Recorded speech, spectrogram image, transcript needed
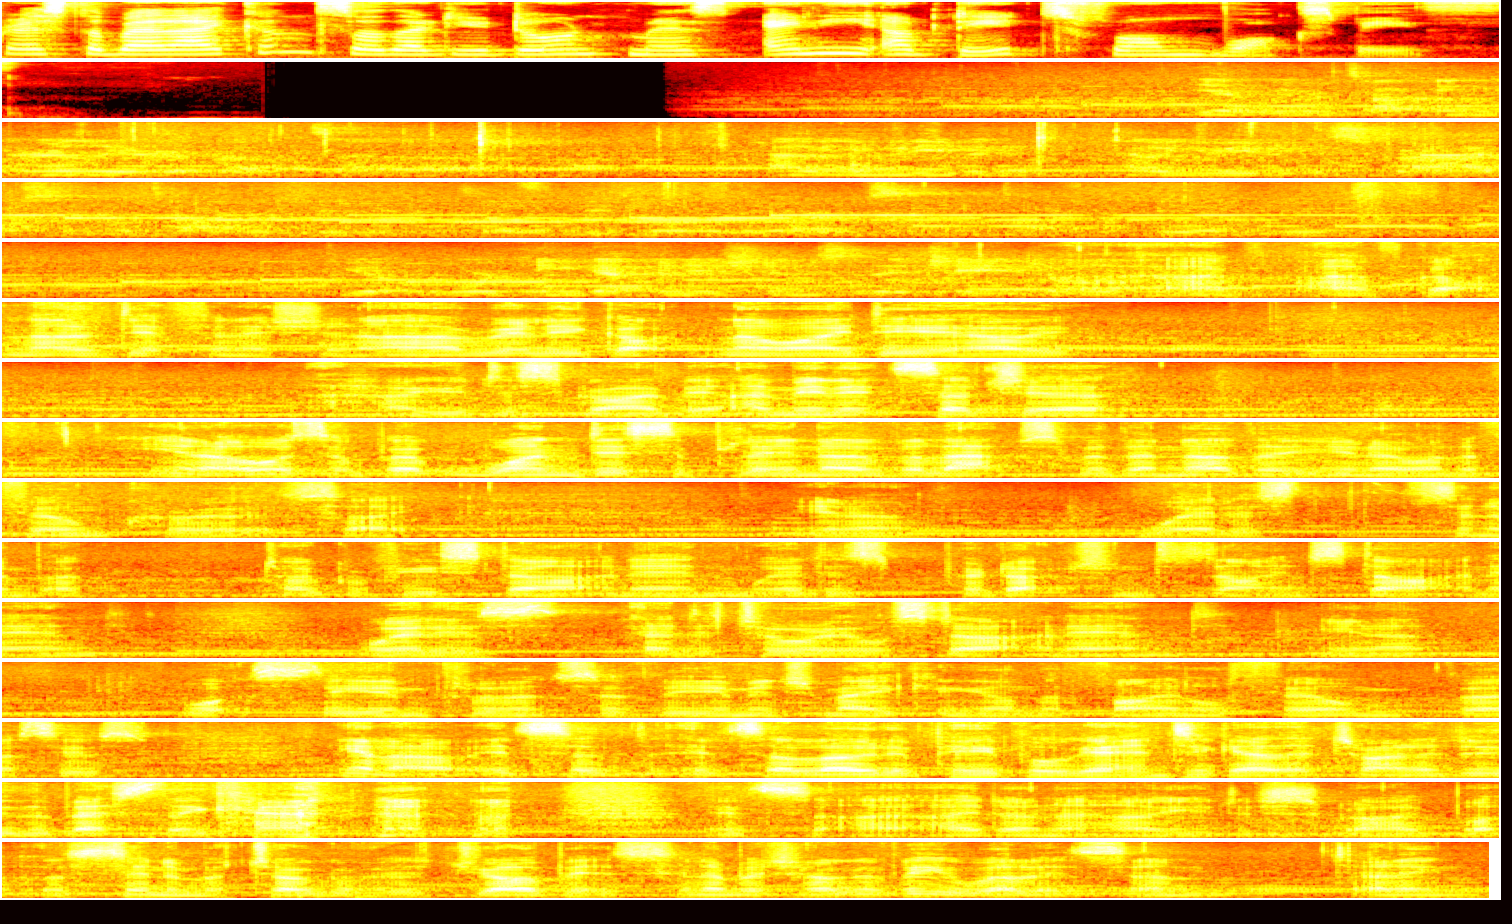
Press the bell icon so that you don't miss any updates from Walkspace. Yeah, we were talking earlier about uh, how you would even how you even describe cinematography to other people or the art of cinematography. Have you, you have working definitions that change all the time? I've, I've got no definition. I really got no idea how how you describe it. I mean, it's such a you know, but one discipline overlaps with another. You know, on a film crew, it's like, you know, where does cinematography start and end? Where does production design start and end? Where does editorial start and end? You know, what's the influence of the image making on the final film versus you know, it's a, it's a load of people getting together trying to do the best they can. it's, I, I, don't know how you describe what a cinematographer's job is. Cinematography, well, it's um, telling,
